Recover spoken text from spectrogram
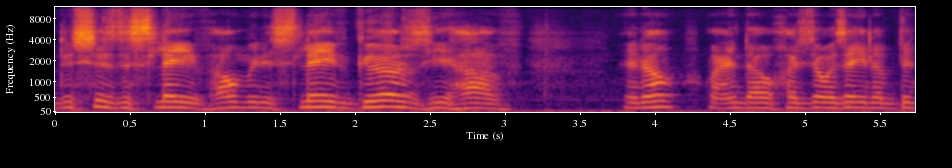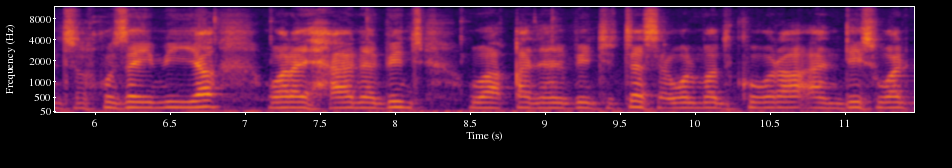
this is the slave how many slave girls he have you know وعنده خجة وزينب بنت الخزيمية وريحانة بنت وقنا بنت تسع والمذكورة and this one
